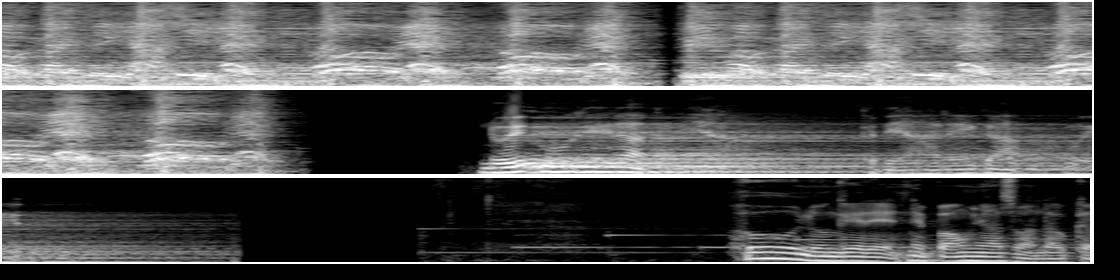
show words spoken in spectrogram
မိုကရေစီရရှိလေဟိုးရဲဟိုးရဲဒီမိုကရေစီရရှိလေဟိုးရဲဟိုးရဲနှွေဦးလေးကဗျာကြဗျာလေးကနှွေဦးဟိုးလွန်ခဲ့တဲ့နှစ်ပေါင်းများစွာလောက်က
